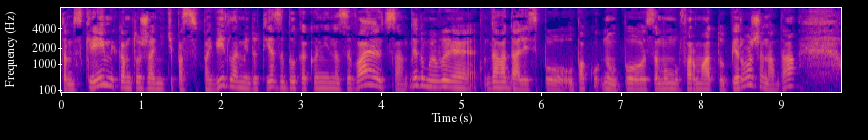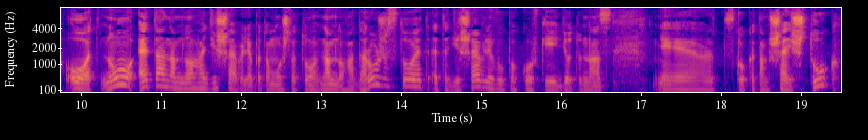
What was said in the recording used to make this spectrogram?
там с кремиком, тоже они типа с повидлами идут. Я забыл, как они называются. Я думаю, вы догадались по упаку... ну, по самому формату пирожена, да. Вот, ну, это намного дешевле, потому что то намного дороже стоит, это дешевле. В упаковке идет у нас э, сколько там, 6 штук.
